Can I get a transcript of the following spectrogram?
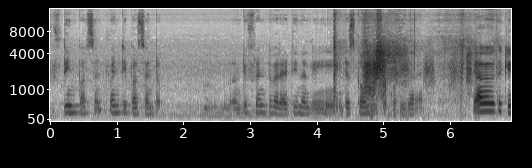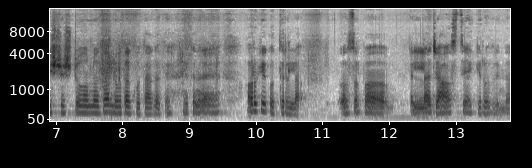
fifteen percent twenty percent different ವೆರೈಟಿನಲ್ಲಿ ಡಿಸ್ಕೌಂಟ್ ಕೊಟ್ಟಿದ್ದಾರೆ. ಯಾವ್ಯಾವ್ದಕ್ಕೆ ಎಷ್ಟೆಷ್ಟು ಅನ್ನೋದು ಅಲ್ಲಿ ಹೋದಾಗ ಗೊತ್ತಾಗುತ್ತೆ. ಯಾಕಂದರೆ ಅವ್ರಿಗೆ ಗೊತ್ತಿರಲ್ಲ. ಸ್ವಲ್ಪ ಎಲ್ಲ ಜಾಸ್ತಿ ಹಾಕಿರೋದ್ರಿಂದ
